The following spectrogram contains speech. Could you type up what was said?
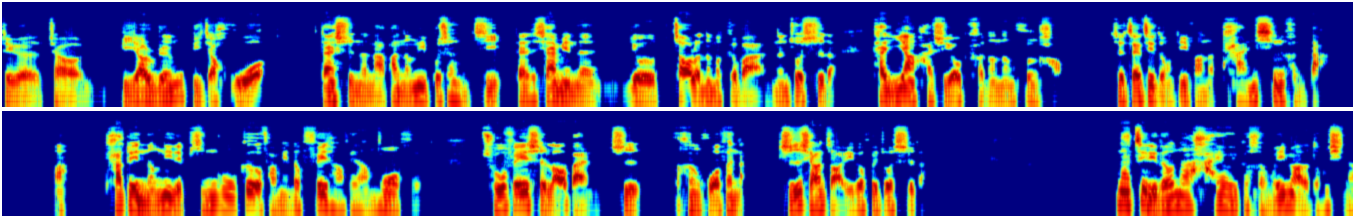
这个叫比较人比较活，但是呢，哪怕能力不是很济，但是下面呢。又招了那么个把能做事的，他一样还是有可能能混好，所以在这种地方呢，弹性很大，啊，他对能力的评估各个方面都非常非常模糊，除非是老板是很活分的，只想找一个会做事的。那这里头呢，还有一个很微妙的东西呢，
